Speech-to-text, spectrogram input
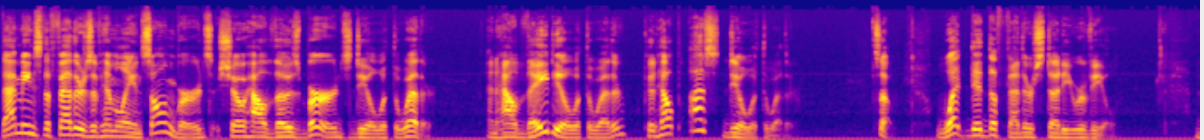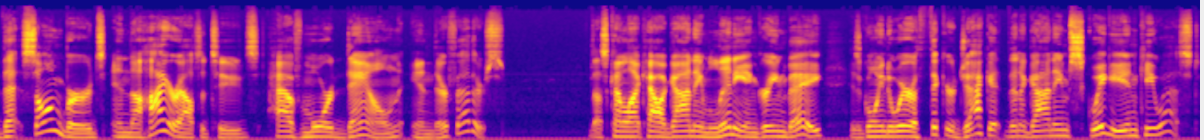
That means the feathers of Himalayan songbirds show how those birds deal with the weather. And how they deal with the weather could help us deal with the weather. So, what did the feather study reveal? That songbirds in the higher altitudes have more down in their feathers. That's kind of like how a guy named Lenny in Green Bay is going to wear a thicker jacket than a guy named Squiggy in Key West.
